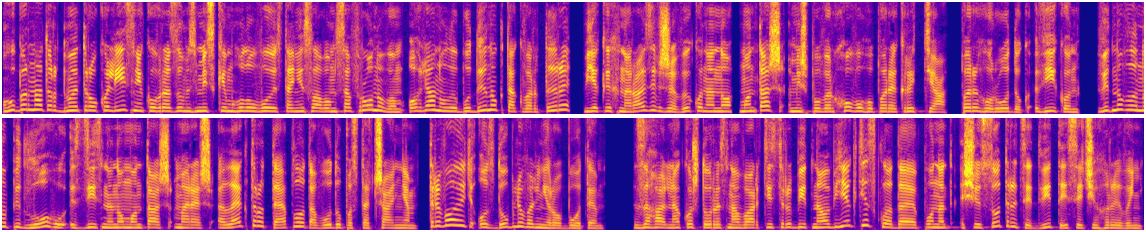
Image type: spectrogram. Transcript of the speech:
Губернатор Дмитро Колєсніков разом з міським головою Станіславом Сафроновим оглянули будинок та квартири, в яких наразі вже виконано монтаж міжповерхового перекриття, перегородок, вікон, відновлено підлогу, здійснено монтаж мереж електро, тепло та водопостачання. Тривають оздоблювальні роботи. Загальна кошторисна вартість робіт на об'єкті складає понад 632 тисячі гривень.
